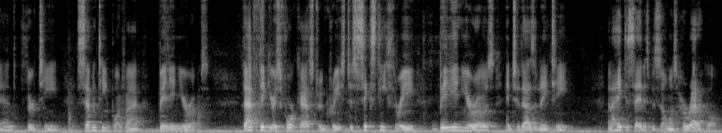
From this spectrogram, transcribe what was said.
2013. 17.5 billion euros. That figure is forecast to increase to 63 billion euros in 2018. And I hate to say this, but it's almost heretical.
